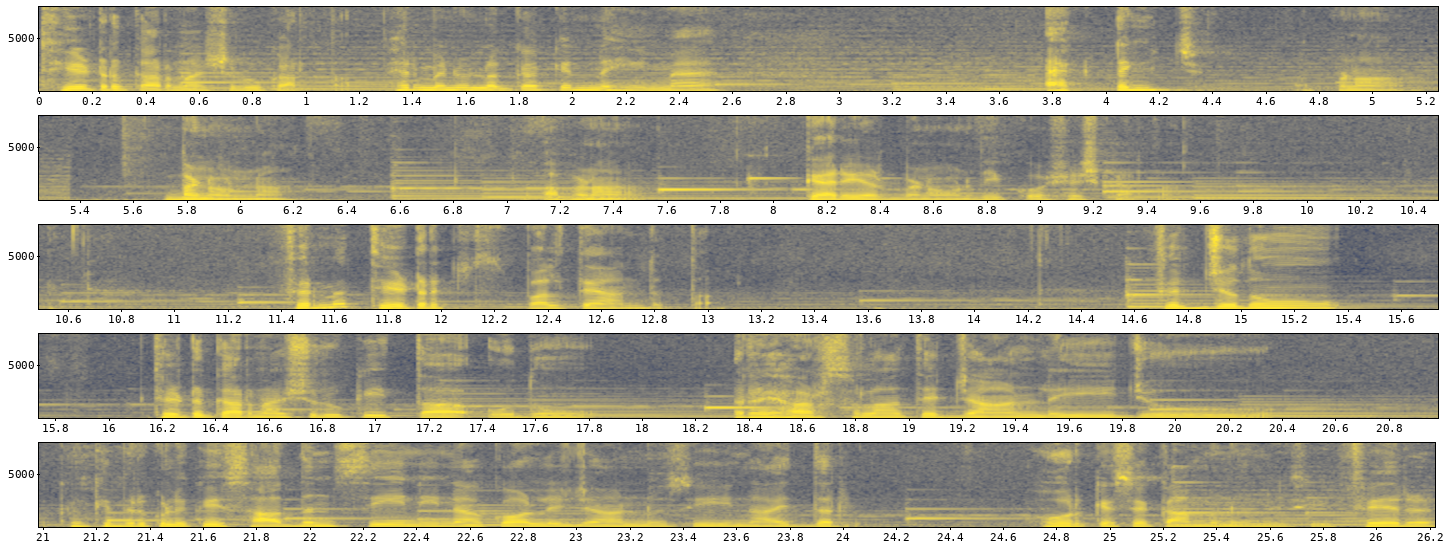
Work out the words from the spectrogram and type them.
ਥੀਏਟਰ ਕਰਨਾ ਸ਼ੁਰੂ ਕਰਤਾ। ਫਿਰ ਮੈਨੂੰ ਲੱਗਾ ਕਿ ਨਹੀਂ, ਮੈਂ ਐਕਟਿੰਗ 'ਚ ਆਪਣਾ ਬਣਾਉਣਾ, ਆਪਣਾ ਕੈਰੀਅਰ ਬਣਾਉਣ ਦੀ ਕੋਸ਼ਿਸ਼ ਕਰਦਾ। ਫਿਰ ਮੈਂ ਥੀਏਟਰ ਵੱਲ ਧਿਆਨ ਦਿੱਤਾ। ਫਿਰ ਜਦੋਂ ਥੀਏਟਰ ਕਰਨਾ ਸ਼ੁਰੂ ਕੀਤਾ, ਉਦੋਂ ਰਿਹਰਸਲਾਂ ਤੇ ਜਾਣ ਲਈ ਜੋ, ਕਿਉਂਕਿ ਮੇਰੇ ਕੋਲ ਕੋਈ ਸਾਧਨ ਸੀ ਨਹੀਂ, ਨਾ ਕਾਲਜ ਜਾਣ ਨੂੰ ਸੀ, ਨਾ ਇੱਧਰ ਹੋਰ ਕਿਸੇ ਕੰਮ ਨੂੰ ਨਹੀਂ ਸੀ। ਫਿਰ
